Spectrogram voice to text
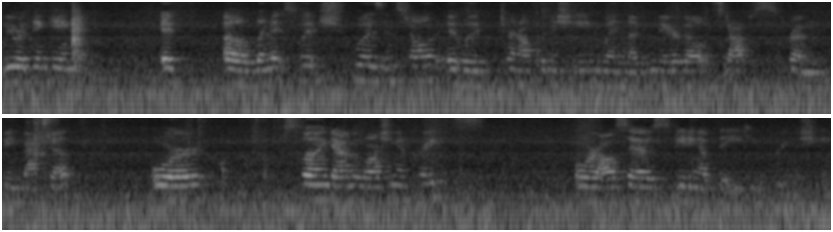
we were thinking if a limit switch was installed, it would turn off the machine when the conveyor belt stops from being backed up, or slowing down the washing of crates, or also speeding up the EQ3 machine.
